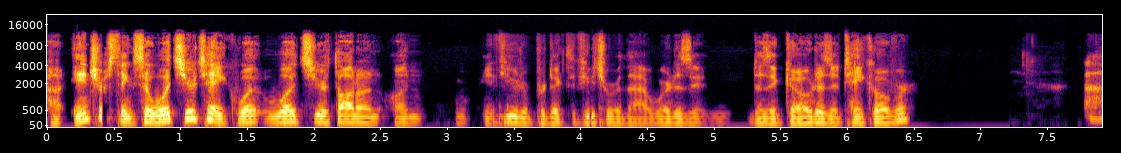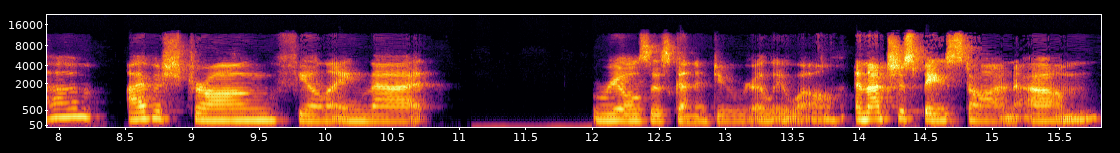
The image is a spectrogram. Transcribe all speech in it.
Uh, interesting. So, what's your take? What What's your thought on on if you were to predict the future with that? Where does it does it go? Does it take over? Um, I have a strong feeling that Reels is going to do really well. And that's just based on um,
